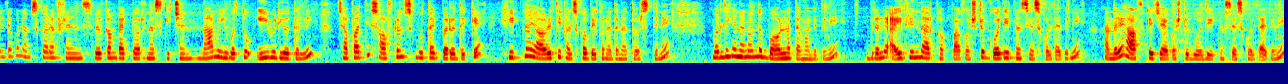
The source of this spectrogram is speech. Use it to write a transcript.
ಎಲ್ರಿಗೂ ನಮಸ್ಕಾರ ಫ್ರೆಂಡ್ಸ್, ವೆಲ್ಕಮ್ ಬ್ಯಾಕ್ ಟು ಅವರ್ನಸ್ ಕಿಚನ್. ನಾನು ಇವತ್ತು ಈ ವಿಡಿಯೋದಲ್ಲಿ ಚಪಾತಿ ಸಾಫ್ಟ್ ಆ್ಯಂಡ್ ಸ್ಮೂತಾಗಿ ಬರೋದಕ್ಕೆ ಹಿಟ್ಟನ್ನ ಯಾವ ರೀತಿ ಕಲಿಸ್ಕೋಬೇಕು ಅನ್ನೋದನ್ನು ತೋರಿಸ್ತೇನೆ. ಮೊದಲಿಗೆ ನಾನೊಂದು ಬೌಲ್ನ ತಗೊಂಡಿದ್ದೀನಿ. ಇದರಲ್ಲಿ ಐದರಿಂದ ಆರು ಕಪ್ ಆಗೋಷ್ಟು ಗೋಧಿ ಹಿಟ್ಟನ್ನ ಸೇರಿಸ್ಕೊಳ್ತಾ ಇದ್ದೀನಿ. ಅಂದರೆ ಹಾಫ್ ಕೆ ಜಿ ಆಗೋಷ್ಟು ಗೋಧಿ ಹಿಟ್ಟನ್ನ ಸೇರಿಸ್ಕೊಳ್ತಾ ಇದ್ದೀನಿ.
